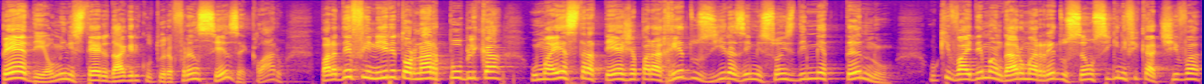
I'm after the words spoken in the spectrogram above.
pede ao Ministério da Agricultura francês, é claro, para definir e tornar pública uma estratégia para reduzir as emissões de metano, o que vai demandar uma redução significativa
